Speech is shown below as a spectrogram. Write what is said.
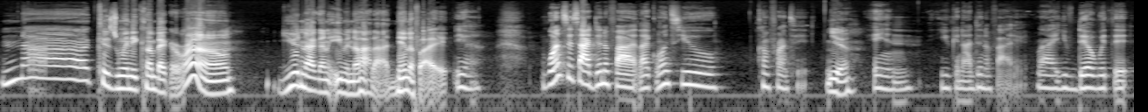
Nah, cause when it come back around, you're not gonna even know how to identify it. Yeah. Once it's identified, like once you confront it Yeah, and you can identify it, right? You've dealt with it.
